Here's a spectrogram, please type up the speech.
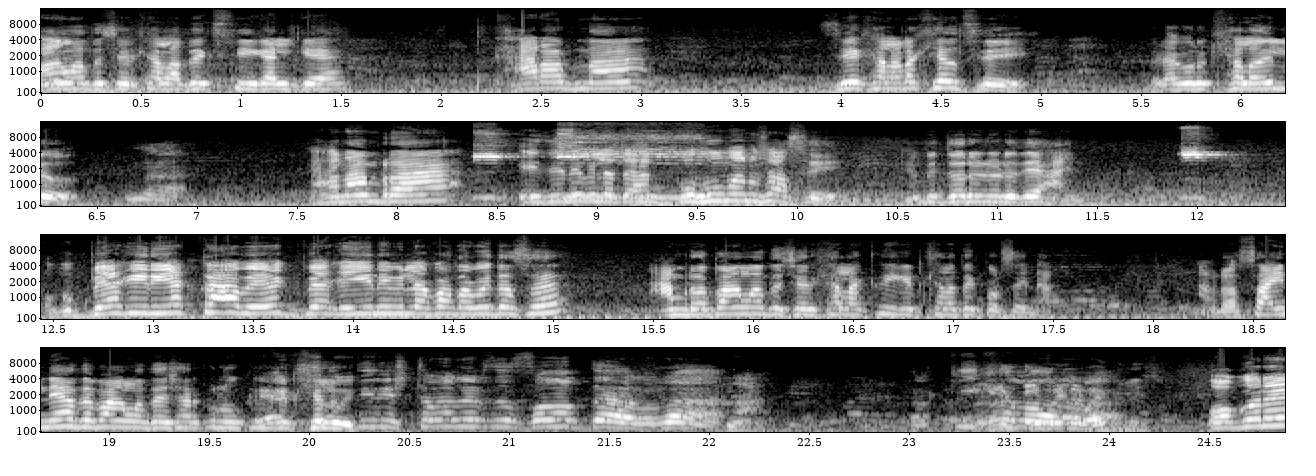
বাংলাদেশের খেলা দেখছি কালকে। খারাপ না যে খেলাটা খেলছে এটা কোনো খেলা হইল? না। এখন আমরা এই জেনেবিলা দেখেন বহু মানুষ আছে এমনি ধরে ধরে দেখান ওকে ব্যাগের একটা আবেগ ব্যাগে এনেবিলা কথা কইতাছে আমরা বাংলাদেশের খেলা ক্রিকেট খেলা দেখতে পারছি না। আমরা চাই না যে বাংলাদেশ আর কোনো ক্রিকেট খেলুই না। না। খেলো ভাই? অগরে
